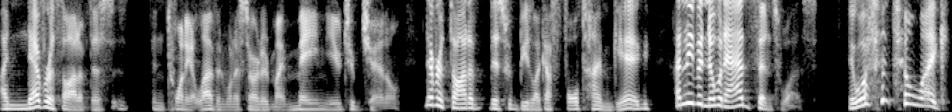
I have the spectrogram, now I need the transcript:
I never thought of this in 2011 when I started my main YouTube channel. Never thought of this would be like a full time gig. I didn't even know what AdSense was. It wasn't until like,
